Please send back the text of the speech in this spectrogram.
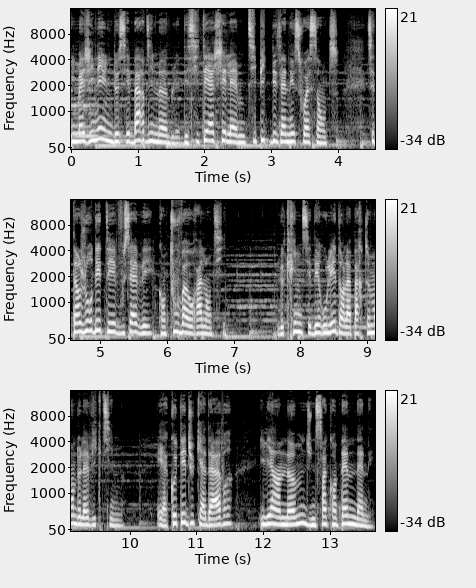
Imaginez une de ces barres d'immeubles, des cités HLM typiques des années 60. C'est un jour d'été, vous savez, quand tout va au ralenti. Le crime s'est déroulé dans l'appartement de la victime. Et à côté du cadavre, il y a un homme d'une cinquantaine d'années.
